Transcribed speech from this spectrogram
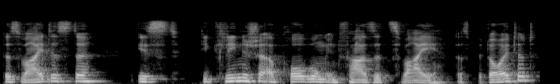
Das weiteste ist die klinische Erprobung in Phase 2. Das bedeutet,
